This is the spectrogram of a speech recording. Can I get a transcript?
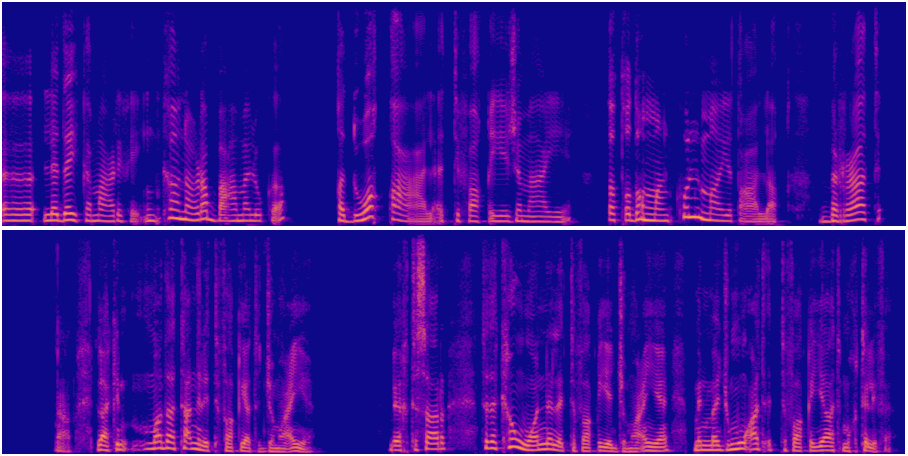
آه، لديك معرفة. إن كان رب عملك قد وقع على اتفاقية جماعية تتضمن كل ما يتعلق بالراتب. نعم. لكن ماذا تعني الاتفاقيات الجماعية؟ باختصار تتكون الاتفاقية الجماعية من مجموعة اتفاقيات مختلفة.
